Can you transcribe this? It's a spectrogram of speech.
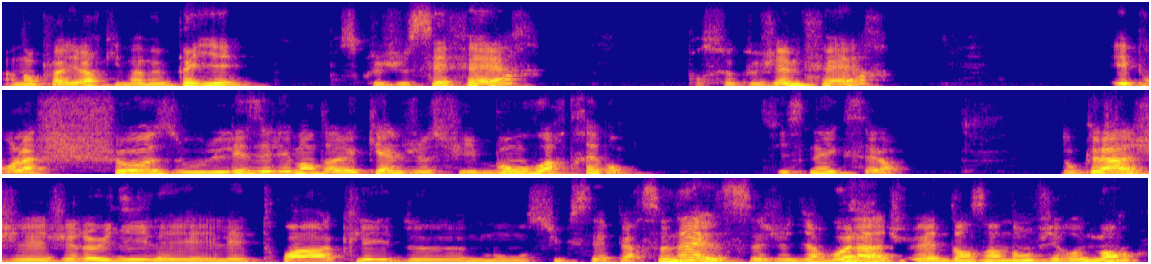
un employeur qui va me payer pour ce que je sais faire pour ce que j'aime faire et pour la chose ou les éléments dans lesquels je suis bon, voire très bon, si ce n'est excellent. Donc là, j'ai réuni les, trois clés de mon succès personnel. C'est, je veux dire, voilà, je vais être dans un environnement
